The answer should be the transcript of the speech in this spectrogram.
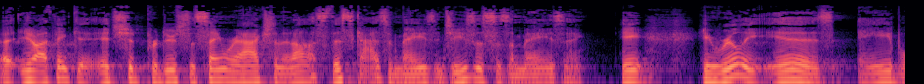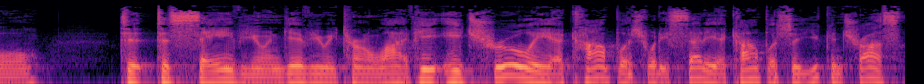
uh, you know, I think it, it should produce the same reaction in us. This guy's amazing. Jesus is amazing. He, he really is able to, to save you and give you eternal life. He, he truly accomplished what he said he accomplished so you can trust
